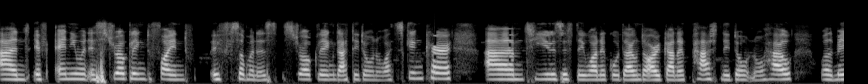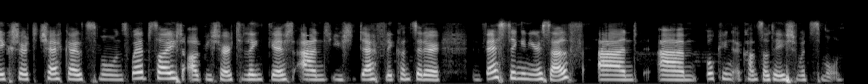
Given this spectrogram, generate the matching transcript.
And if anyone is struggling to find, if someone is struggling that they don't know what skincare um, to use, if they want to go down the organic path and they don't know how, well, make sure to check out Simone's website. I'll be sure to link it, and you should definitely consider investing in yourself and um, booking a consultation with Simone.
